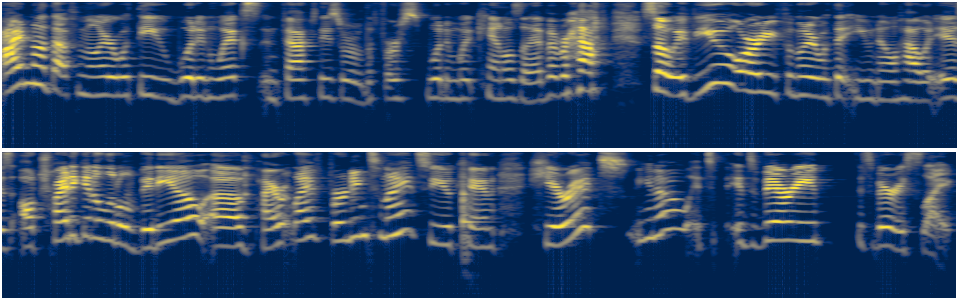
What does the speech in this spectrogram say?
I'm not that familiar with the wooden wicks. In fact, these were the first wooden wick candles that I've ever had. So if you are already familiar with it, you know how it is. I'll try to get a little video of Pirate Life burning tonight so you can hear it. You know, it's it's very it's very slight.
